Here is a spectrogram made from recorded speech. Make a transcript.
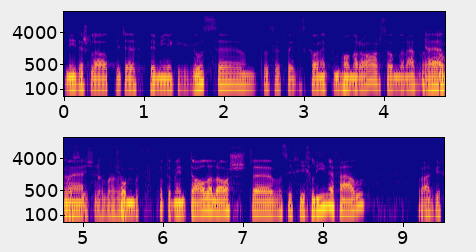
niederschlägt in den Bemühungen aussen. Und also ich rede jetzt gar nicht vom Honorar, sondern einfach Ja, vom, äh, vom, von der mentalen Last, äh, die sich in kleinen Fällen, eigentlich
